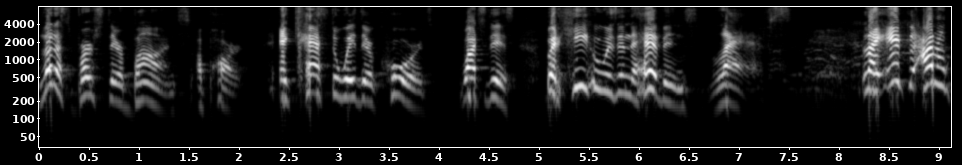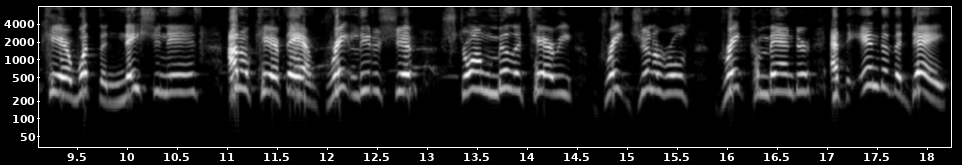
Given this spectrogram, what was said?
Let us burst their bonds apart and cast away their cords. Watch this. But he who is in the heavens laughs. Like, it, I don't care what the nation is. I don't care if they have great leadership, strong military, great generals, great commander. At the end of the day,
